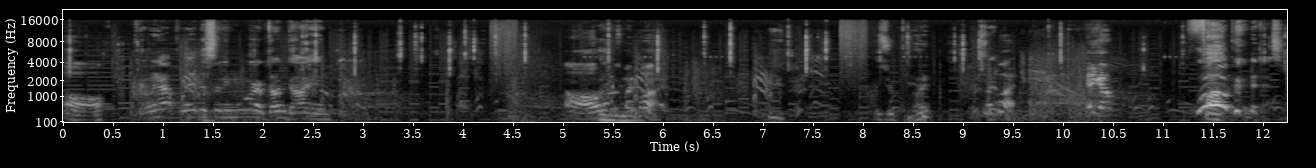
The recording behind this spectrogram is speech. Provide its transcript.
Aw. Can we not play this anymore? I'm done dying. Aw, that was my butt. Is your butt? my butt. Here you go. Woo! Quick bit test.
